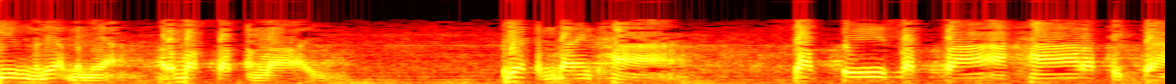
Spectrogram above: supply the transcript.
យើងម្នាក់ម្នាក់របស់សត្វទាំងឡាយព្រះសម្ដែងថាសព្ពេសត្តាអាហារតិកា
